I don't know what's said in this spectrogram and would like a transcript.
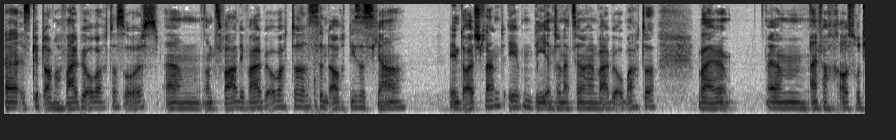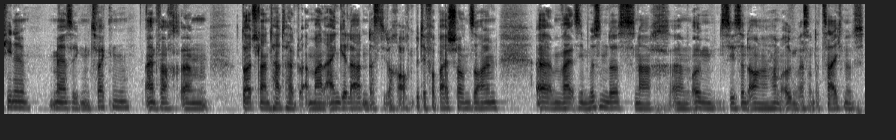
Äh, es gibt auch noch Wahlbeobachter, so ist. Ähm, und zwar die Wahlbeobachter sind auch dieses Jahr in Deutschland eben die internationalen Wahlbeobachter, weil ähm, einfach aus routinemäßigen Zwecken einfach ähm, Deutschland hat halt mal eingeladen, dass die doch auch bitte vorbeischauen sollen, ähm, weil sie müssen das nach ähm, irgend, sie sind auch haben irgendwas unterzeichnet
